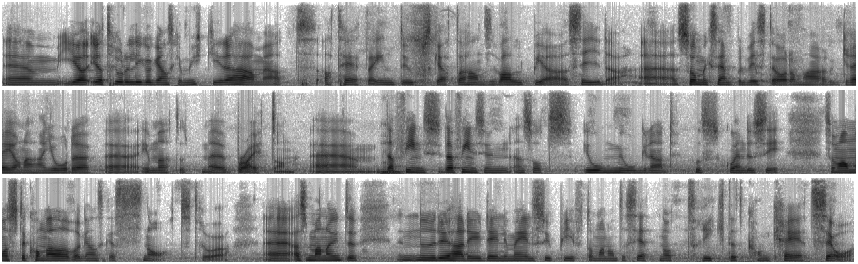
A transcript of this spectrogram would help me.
ehm, jag, jag tror det ligger ganska mycket i det här med att Arteta inte uppskattar hans valpiga sida. Eh, som exempelvis då de här grejerna han gjorde eh, i mötet med Brighton. Ehm, där, finns, där finns ju en, en sorts omognad hos Guendouzi. Som man måste komma över ganska snart tror jag. Eh, alltså man har ju inte, nu är det här det är ju Daily Mails uppgifter, man har inte sett något riktigt konkret så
